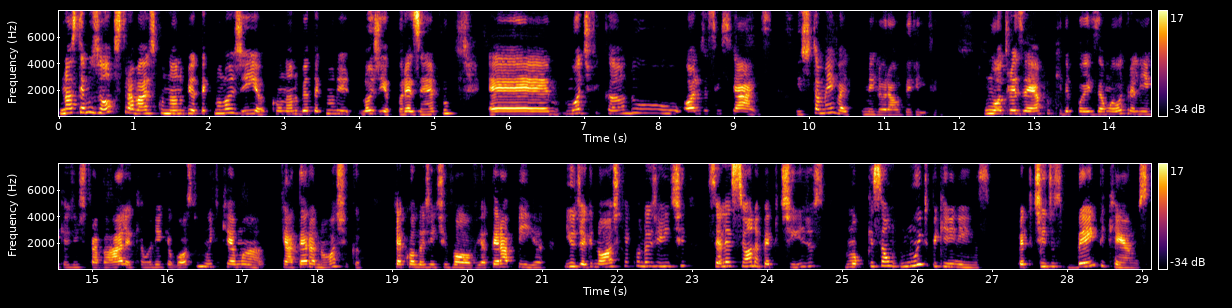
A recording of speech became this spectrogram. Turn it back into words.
E nós temos outros trabalhos com nanobiotecnologia, com nanobiotecnologia, por exemplo, é, modificando óleos essenciais, isso também vai melhorar o delivery. Um outro exemplo, que depois é uma outra linha que a gente trabalha, que é uma linha que eu gosto muito, que é, uma, que é a teranóstica, que é quando a gente envolve a terapia e o diagnóstico, é quando a gente seleciona peptídeos que são muito pequenininhos, peptídeos bem pequenos,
